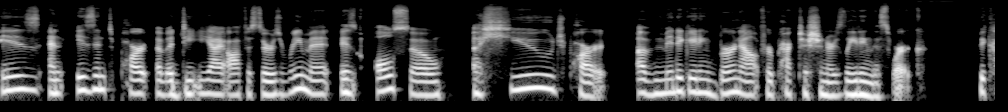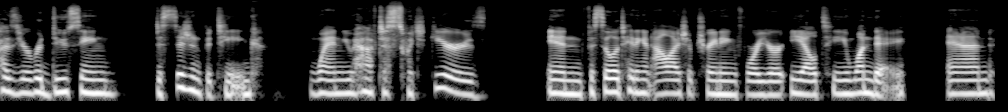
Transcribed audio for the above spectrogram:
is and isn't part of a DEI officer's remit is also a huge part of mitigating burnout for practitioners leading this work because you're reducing decision fatigue when you have to switch gears in facilitating an allyship training for your ELT one day and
